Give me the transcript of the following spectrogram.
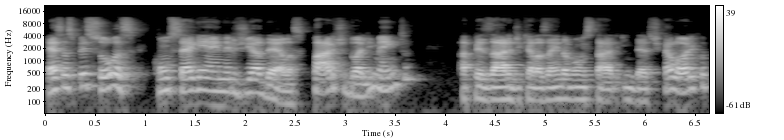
Essas pessoas conseguem a energia delas, parte do alimento, apesar de que elas ainda vão estar em déficit calórico,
